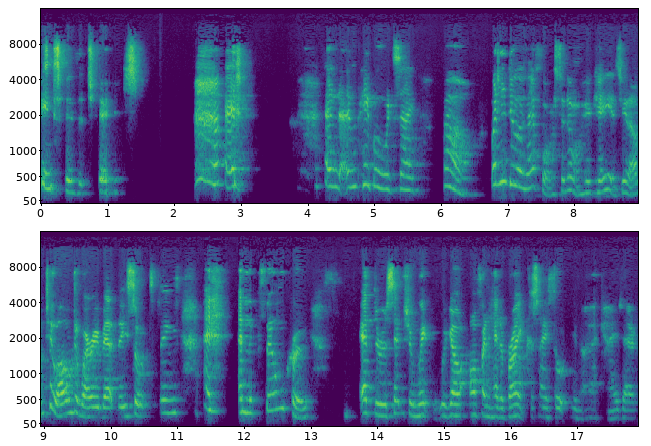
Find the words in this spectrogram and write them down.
into the church. And and and people would say, "Oh, what are you doing that for?" I said, "Oh, who cares? You know, I'm too old to worry about these sorts of things." And, and the film crew at the reception, we we go off and had a break because they thought, you know, okay, they're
